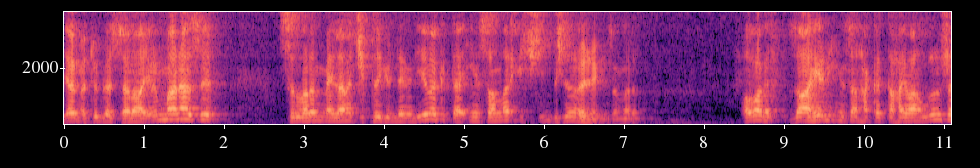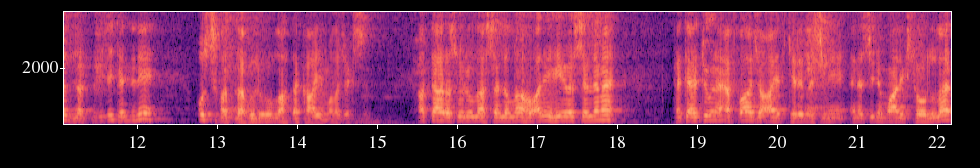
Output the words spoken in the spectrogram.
Yevme tüble serayir'in manası, sırların meydana çıktığı gündemi vakitte insanlar için dışına ölecek insanların. O vakit zahirin insan hakikatte hayvan olduğunu düzeltmelice kendini o sıfatla huzurullah'ta kaim olacaksın. Hatta Resulullah sallallahu aleyhi ve selleme Fetetûne efvaca ayet kerimesini Enes-i Malik sordular.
